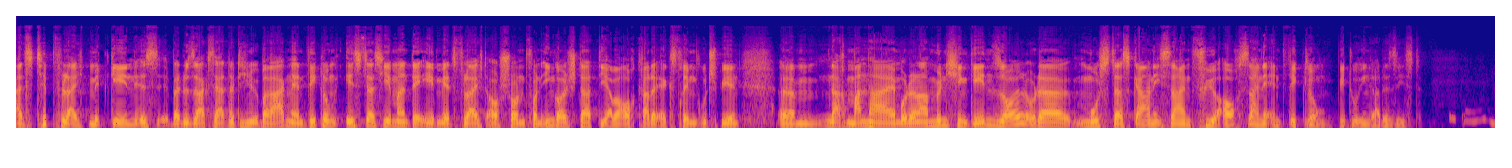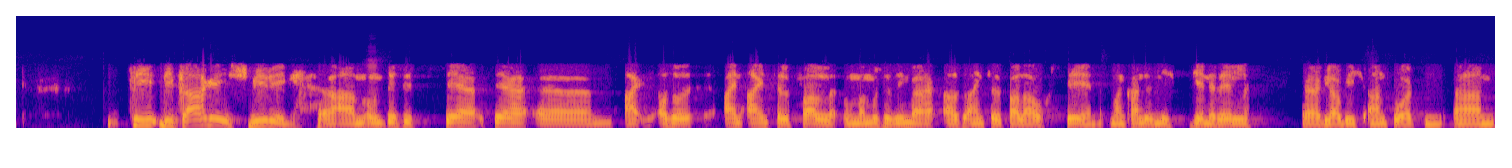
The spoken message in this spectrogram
als Tipp vielleicht mitgehen ist, weil du sagst, er hat natürlich eine überragende Entwicklung. Ist das jemand, der eben jetzt vielleicht auch schon von Ingolstadt, die aber auch gerade extrem gut spielen, ähm, nach Mannheim oder nach München gehen soll? Oder muss das gar nicht sein für auch seine Entwicklung, wie du ihn gerade siehst? Die, die Frage ist schwierig ähm, und das ist sehr, sehr, ähm, also ein Einzelfall und man muss es immer als Einzelfall auch sehen. Man kann das nicht generell, äh, glaube ich, antworten. Ähm,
